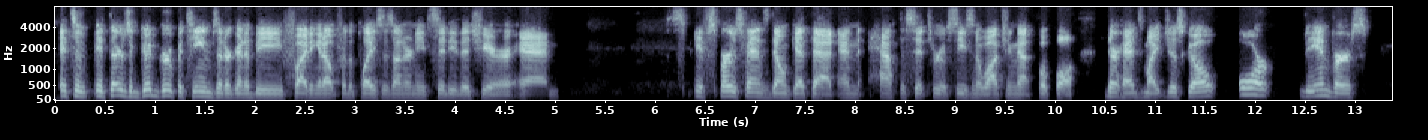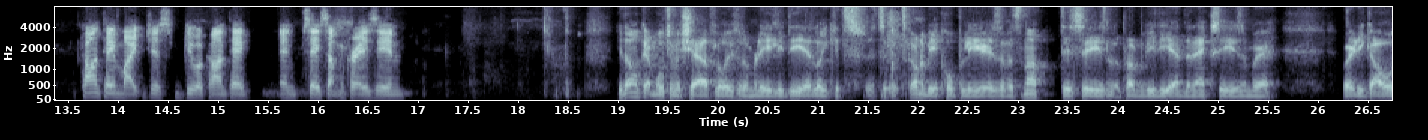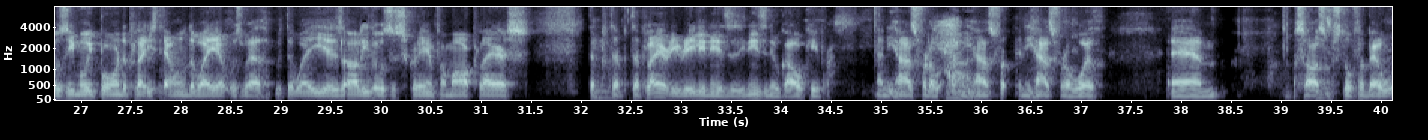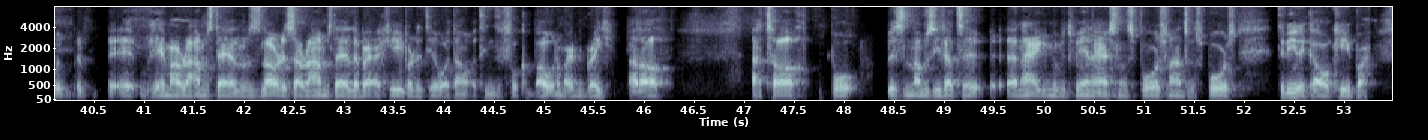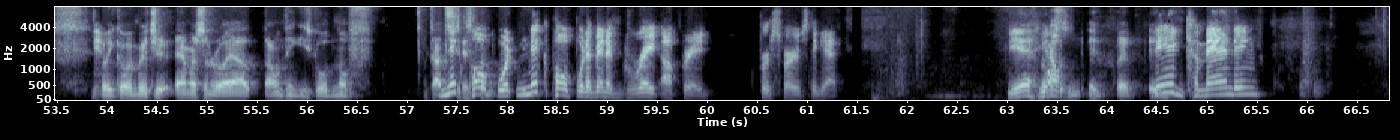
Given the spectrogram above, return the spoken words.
it's a, it, there's a good group of teams that are going to be fighting it out for the places underneath City this year. And if Spurs fans don't get that and have to sit through a season of watching that football, their heads might just go, or the inverse, Conte might just do a Conte and say something crazy and you don't get much of a shelf life for them, really, do you? Like it's it's it's going to be a couple of years. If it's not this season, it'll probably be the end of next season where where he goes. He might burn the place down on the way out as well. With the way he is, all he does is scream for more players. The, the, the player he really needs is he needs a new goalkeeper, and he has for a, and he has for and he has for a while. Um, I saw some stuff about uh, him or Ramsdale. It was Lloris or Ramsdale, the better keeper the two. I don't. I think the fucking both of them aren't great at all, at all. But listen, obviously that's a, an argument between Arsenal and Spurs fans. Of Spurs, they need a goalkeeper. Yeah. Like going Richard Emerson Royal, don't think he's good enough. That's Nick Pope would Nick Pope would have been a great upgrade for Spurs to get. Yeah, looks, know, it, it, big, commanding.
